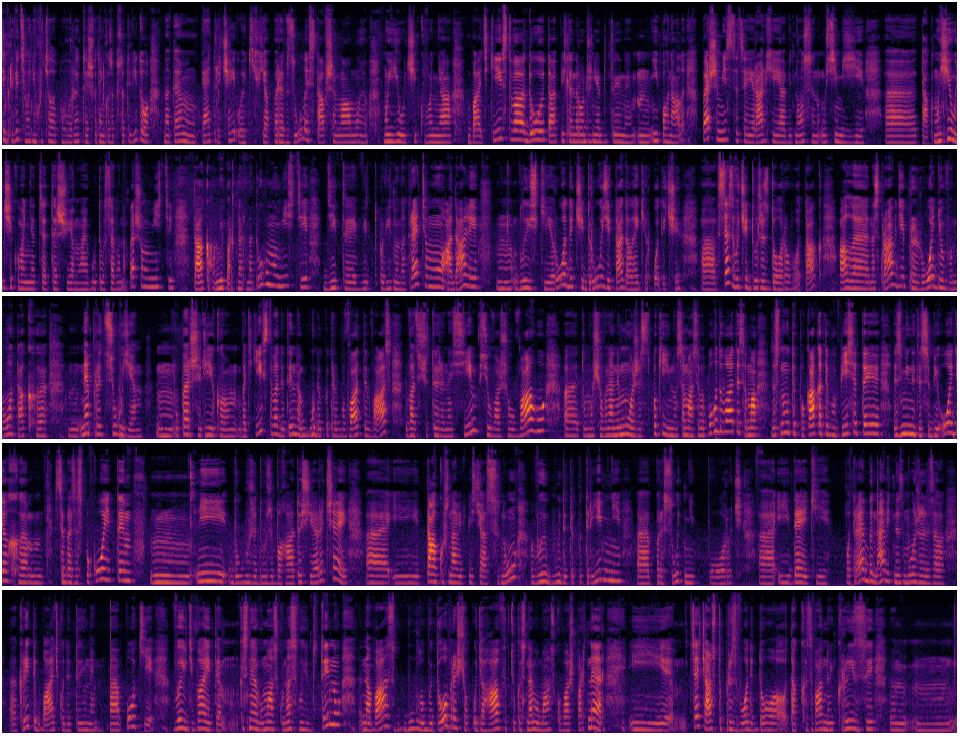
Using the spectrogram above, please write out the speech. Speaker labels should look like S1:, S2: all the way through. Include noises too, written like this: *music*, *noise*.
S1: Всім привіт! Сьогодні хотіла поговорити швиденько записати відео на тему 5 речей, у яких я перевзулась, ставши мамою, мої очікування батьківства до та після народження дитини. І погнали. Перше місце це ієрархія відносин у сім'ї. Е, так, мої очікування це те, що я маю бути у себе на першому місці, так, а мій партнер на другому місці, діти відповідно на третьому, а далі близькі родичі, друзі та далекі родичі. Е, Все звучить дуже здорово, так? але насправді природньо воно так е, не працює. У перший рік батьківства дитина буде потребувати вас 24 на 7, всю вашу увагу, е, тому що вона не може спокійно сама себе погодувати, сама заснути, покакати, попісяти, змінити собі одяг, ем, себе заспокоїти. І дуже-дуже багато ще речей. Е, І також навіть під час сну ви будете потрібні, е, присутні поруч. Е, І деякі потреби навіть не зможе закрити батько дитини. А Поки ви вдіваєте кисневу маску на свою дитину, на вас було би добре, щоб одягав цю кисневу маску ваш партнер. І це часто призводить до так званої кризи ем,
